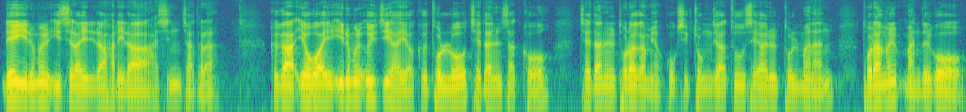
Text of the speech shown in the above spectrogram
내 이름을 이스라엘이라 하리라 하신 자더라 그가 여호와의 이름을 의지하여 그 돌로 제단을 쌓고 제단을 돌아가며 곡식 종자 두 세 알을 돌만한 도랑을 만들고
